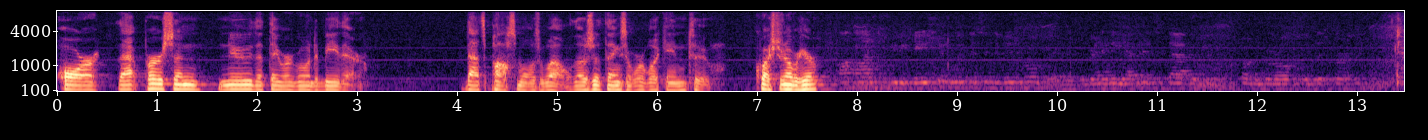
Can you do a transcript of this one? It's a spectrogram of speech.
Or that person knew that they were going to be there. That's possible as well. Those are things that we're looking into. Question over here? on communication with this individual? Has there been any evidence of that with- from the girls with this person? Uh,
